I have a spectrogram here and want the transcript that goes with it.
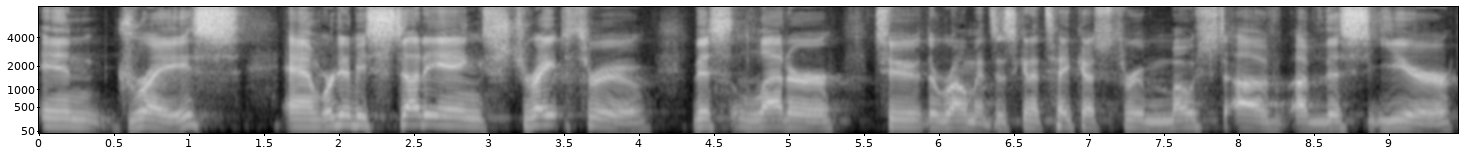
in Grace. And we're going to be studying straight through this letter to the Romans. It's going to take us through most of, of this year.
